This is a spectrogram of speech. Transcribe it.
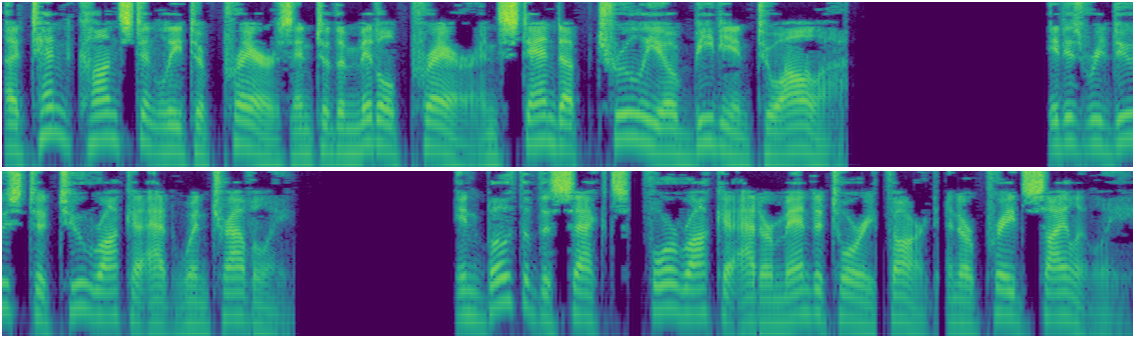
Attend constantly to prayers and to the middle prayer and stand up truly obedient to Allah. It is reduced to two raka'at when traveling. In both of the sects, four raka'at are mandatory and are prayed silently.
